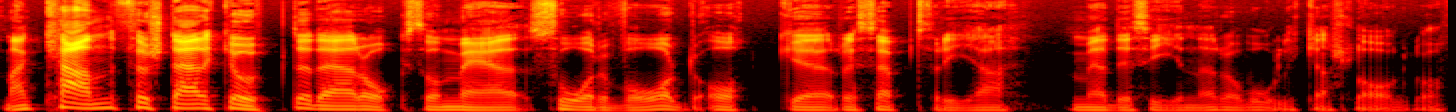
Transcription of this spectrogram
man kan förstärka upp det där också med sårvård och eh, receptfria mediciner av olika slag. Då.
